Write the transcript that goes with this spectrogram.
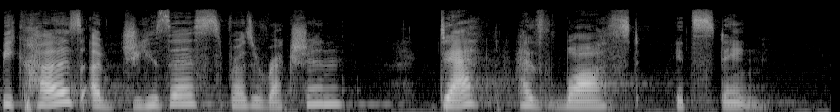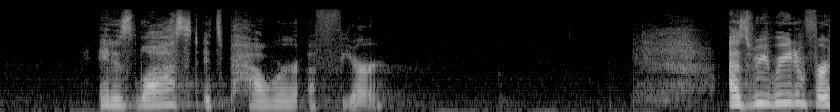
Because of Jesus' resurrection, death has lost its sting. It has lost its power of fear. As we read in 1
